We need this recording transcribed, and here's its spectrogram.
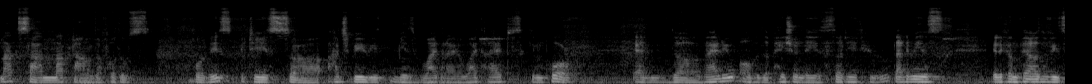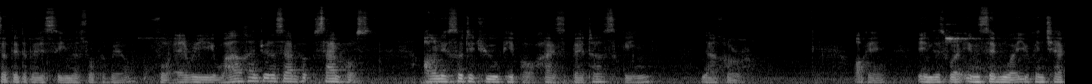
marks are marked on the photos. For this, it is uh, RGB means white light, white light skin pore and the value of the patient is 32. That means it compares with the database in the software. For every 100 sample samples, only 32 people has better skin than her. Okay, in this way, in the same way, you can check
